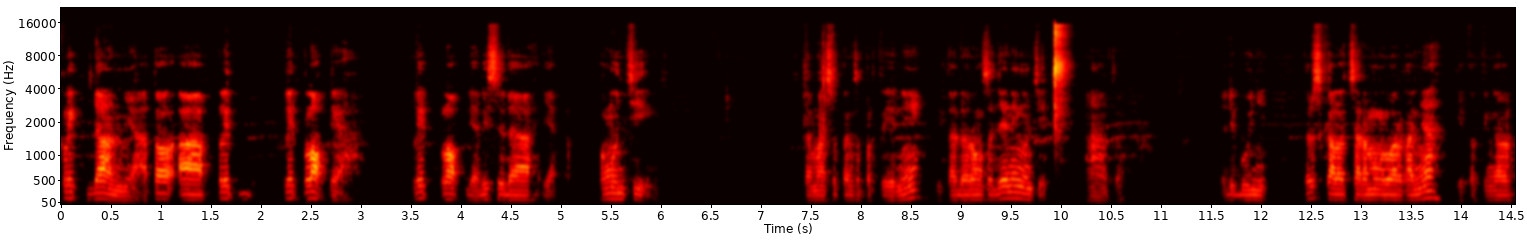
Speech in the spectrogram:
klik down ya atau uh, flip flip lock ya. Flip lock. Jadi sudah ya pengunci. Kita masukkan seperti ini. Kita dorong saja ini kunci nah tuh jadi bunyi. Terus kalau cara mengeluarkannya kita tinggal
